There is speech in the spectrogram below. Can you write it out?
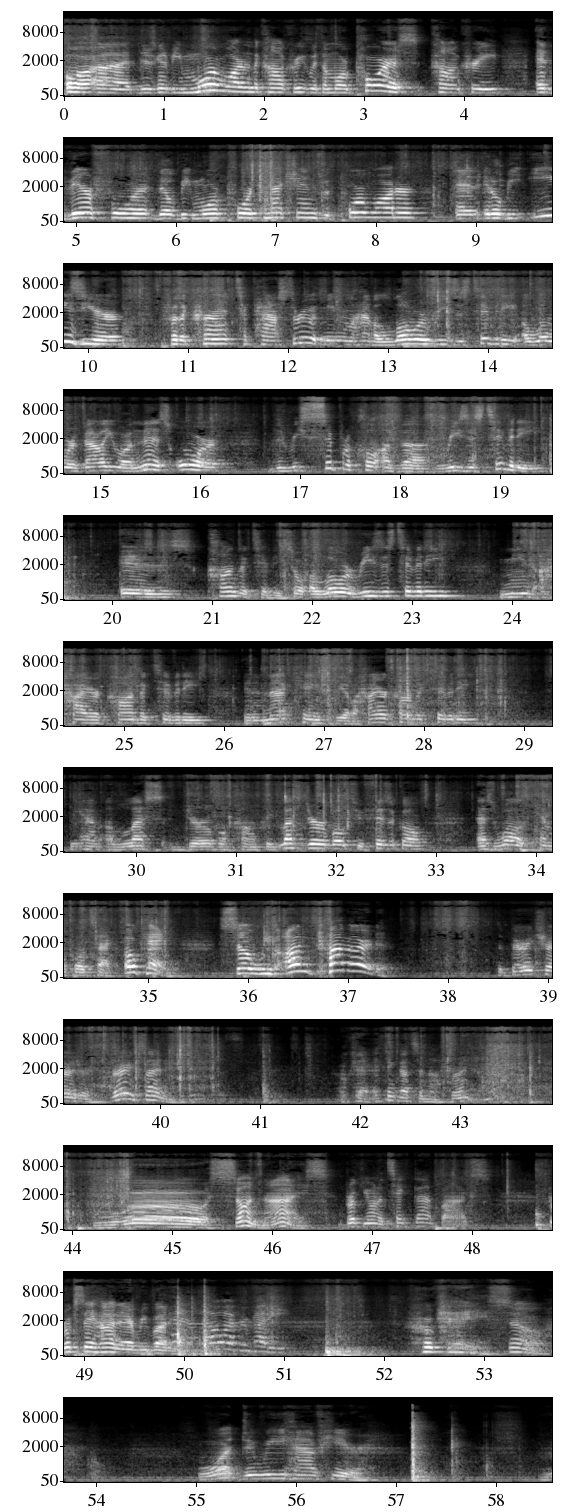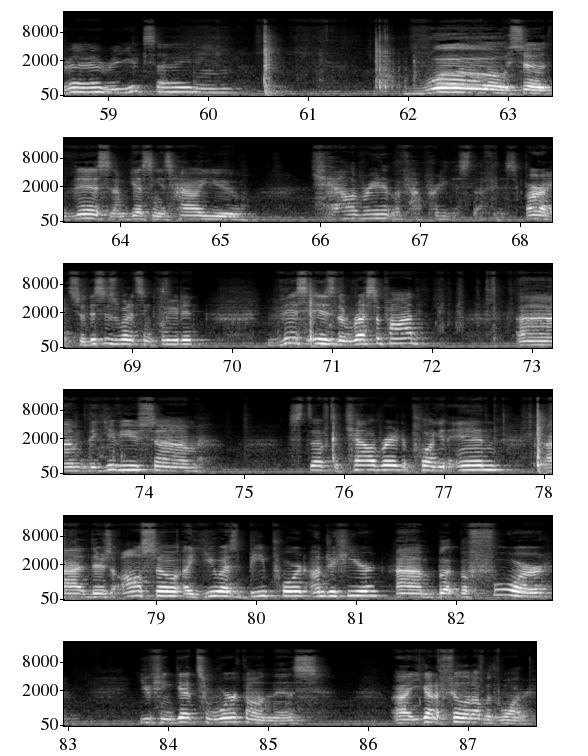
or uh, there's going to be more water in the concrete with a more porous concrete, and therefore there'll be more pore connections with pore water, and it'll be easier for the current to pass through it, meaning we'll have a lower resistivity, a lower value on this, or the reciprocal of the resistivity is conductivity. So a lower resistivity means a higher conductivity. And in that case, we have a higher conductivity, we have a less durable concrete. Less durable to physical as well as chemical attack. Okay, so we've uncovered the buried treasure. Very exciting. Okay, I think that's enough, right? Whoa, so nice. Brooke, you want to take that box? Brooke, say hi to everybody. Hello, everybody. Okay, so what do we have here? Very exciting. Whoa, so this, I'm guessing, is how you calibrate it. Look how pretty this stuff is. All right, so this is what it's included. This is the Resipod. Um, they give you some stuff to calibrate, to plug it in. Uh, there's also a USB port under here. Um, but before you can get to work on this, uh, you got to fill it up with water.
